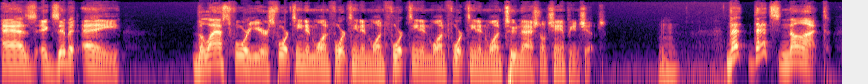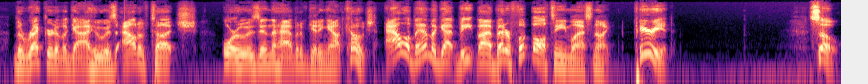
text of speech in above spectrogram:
as Exhibit A the last four years 14 and 1 14 and 1 14 and 1 14 and 1 two national championships that that's not the record of a guy who is out of touch or who is in the habit of getting out coached. Alabama got beat by a better football team last night. Period. So,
